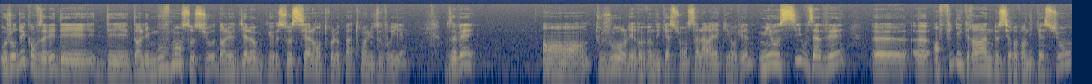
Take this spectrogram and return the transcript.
Aujourd'hui, quand vous avez des, dans les mouvements sociaux, dans le dialogue social entre le patron et les ouvriers, vous avez toujours les revendications salariales qui reviennent, mais aussi vous avez en filigrane de ces revendications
